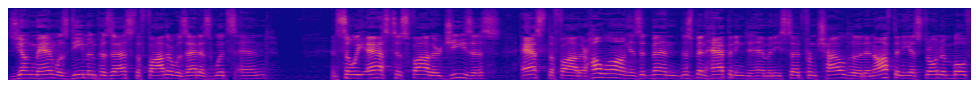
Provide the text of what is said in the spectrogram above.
This young man was demon possessed. The father was at his wits' end. And so he asked his father, Jesus, asked the father, How long has it been this been happening to him? And he said, From childhood. And often he has thrown him both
